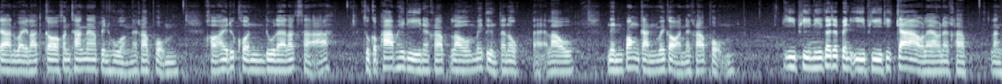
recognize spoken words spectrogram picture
การณ์ไวรัสก็ค่อนข้างน่าเป็นห่วงนะครับผม ขอให้ทุกคนดูแลรักษาสุขภาพให้ดีนะครับ เราไม่ตื่นตระหนกแต่เราเน้นป้องกันไว้ก่อนนะครับผม EP นี้ก็จะเป็น EP ที่ 9 แล้วนะครับ หลัง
